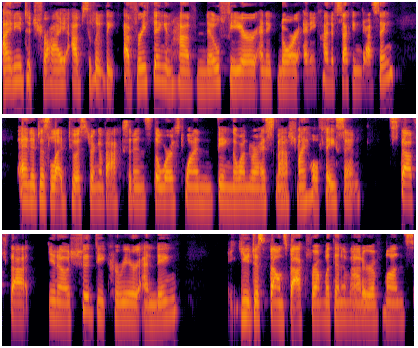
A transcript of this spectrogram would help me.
I need to try absolutely everything and have no fear and ignore any kind of second guessing. And it just led to a string of accidents, the worst one being the one where I smashed my whole face in. Stuff that, you know, should be career ending, you just bounce back from within a matter of months.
